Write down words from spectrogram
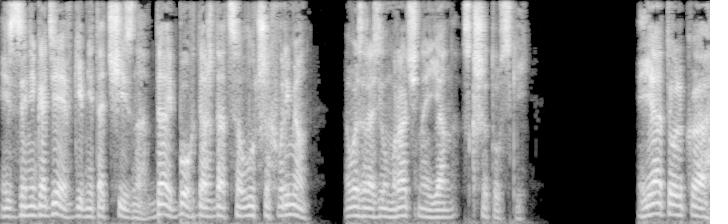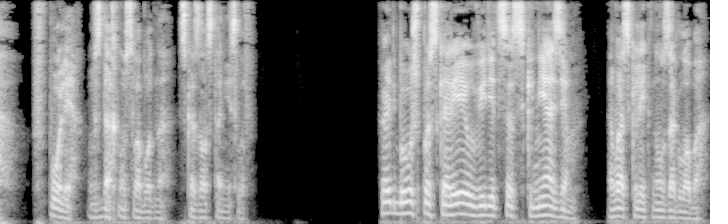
Из-за негодяев гибнет отчизна. Дай бог дождаться лучших времен», — возразил мрачно Ян Скшетузский. «Я только в поле вздохну свободно», — сказал Станислав. «Хоть бы уж поскорее увидеться с князем», — воскликнул Заглоба.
